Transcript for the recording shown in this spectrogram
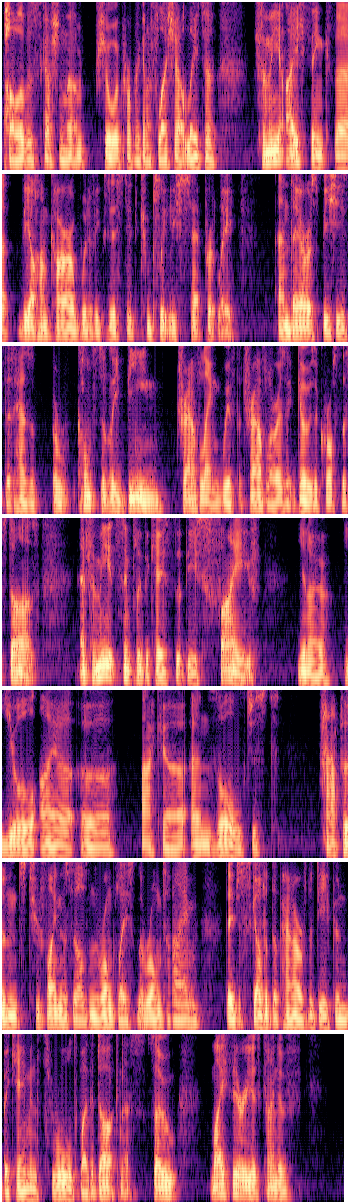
part of the discussion that I'm sure we're probably going to flesh out later. For me, I think that the Ahamkara would have existed completely separately. And they are a species that has a, a- constantly been traveling with the traveler as it goes across the stars. And for me, it's simply the case that these five, you know, Yul, Aya, er, Ur, Akka, and Xol, just happened to find themselves in the wrong place at the wrong time. They discovered the power of the deep and became enthralled by the darkness. So my theory is kind of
